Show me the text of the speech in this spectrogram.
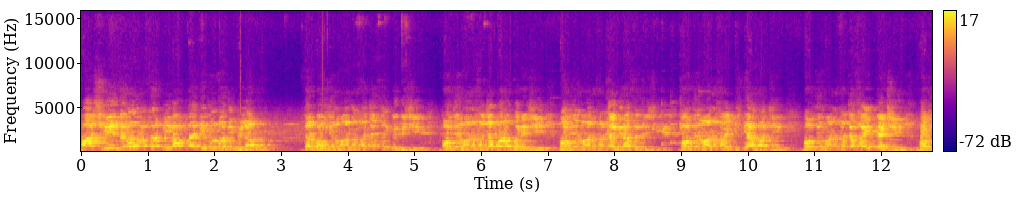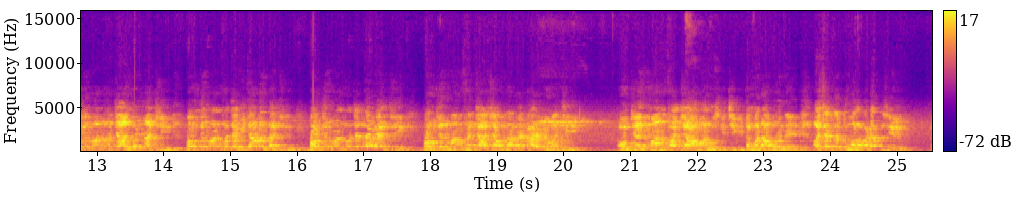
पाचवी जनावर सरपी वा जर बहुजन माणसाच्या संस्कृतीची बहुजन माणसाच्या परंपरेची बहुजन माणसाच्या विरासतीची बहुजन माणसाच्या इतिहासाची बहुजन माणसाच्या साहित्याची बहुजन माणसाच्या आंदोलनाची बहुजन माणसाच्या विचारवंताची बहुजन माणसाच्या चळवळीची बहुजन माणसाच्या अशा होणाऱ्या कार्यक्रमाची बहुजन माणसाच्या माणुसकीची विटंबना होऊ नये असे जर तुम्हाला वाटत असेल तर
